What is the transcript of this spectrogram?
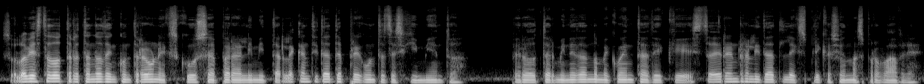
Solo había estado tratando de encontrar una excusa para limitar la cantidad de preguntas de seguimiento, pero terminé dándome cuenta de que esta era en realidad la explicación más probable.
